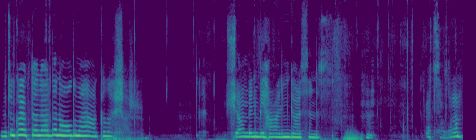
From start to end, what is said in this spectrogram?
bütün karakterlerden aldım ha arkadaşlar. Şu an benim bir halimi görseniz. Açalım.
